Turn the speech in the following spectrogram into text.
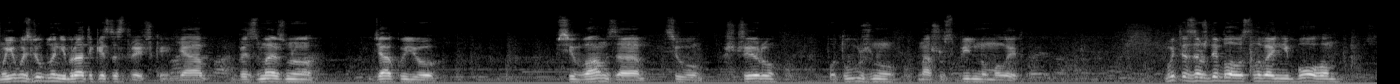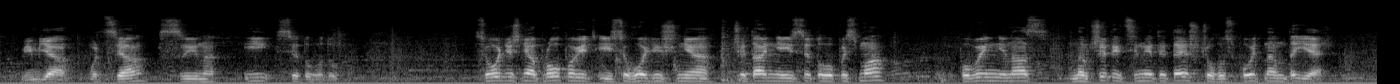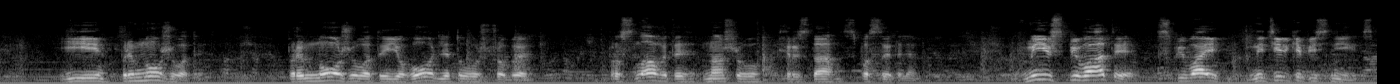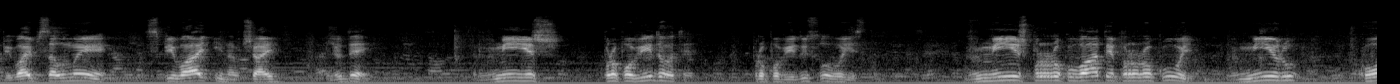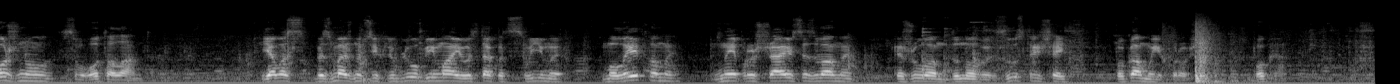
Мої возлюблені братики і сестрички, я безмежно дякую всім вам за цю щиру, потужну нашу спільну молитву. Будьте завжди благословенні Богом в ім'я Отця, Сина і Святого Духа. Сьогоднішня проповідь і сьогоднішнє читання із Святого Письма повинні нас навчити цінити те, що Господь нам дає, і примножувати, примножувати Його для того, щоб прославити нашого Христа Спасителя. Вмієш співати, співай не тільки пісні, співай псалми, співай і навчай людей. Вмієш проповідувати, проповідуй слово істини. Вмієш пророкувати, пророкуй в міру кожного свого таланта. Я вас безмежно всіх люблю, обіймаю ось так от своїми молитвами. Не прощаюся з вами. Кажу вам до нових зустрічей. Пока, мої хороші. Пока.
